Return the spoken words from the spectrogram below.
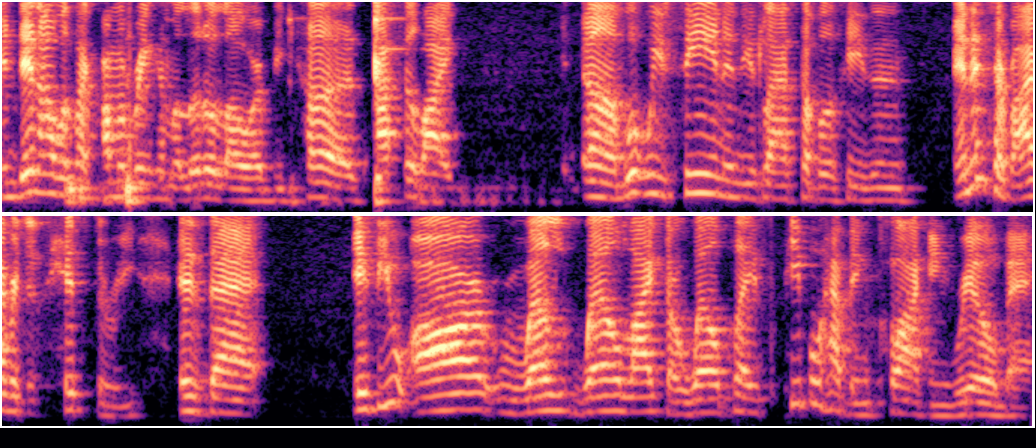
and then I was like, I'm gonna bring him a little lower because I feel like um, what we've seen in these last couple of seasons and in Survivor, just history, is that if you are well well liked or well placed, people have been clocking real bad.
